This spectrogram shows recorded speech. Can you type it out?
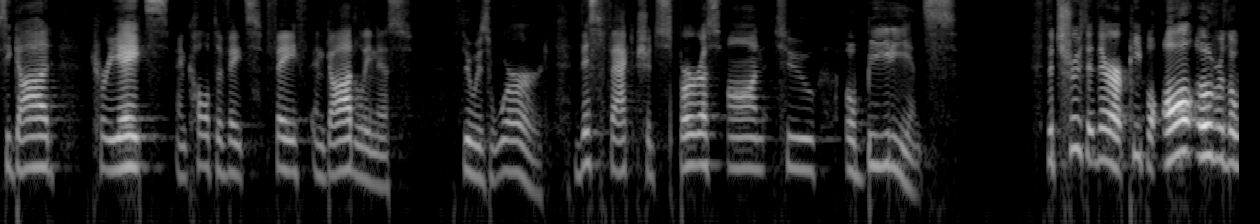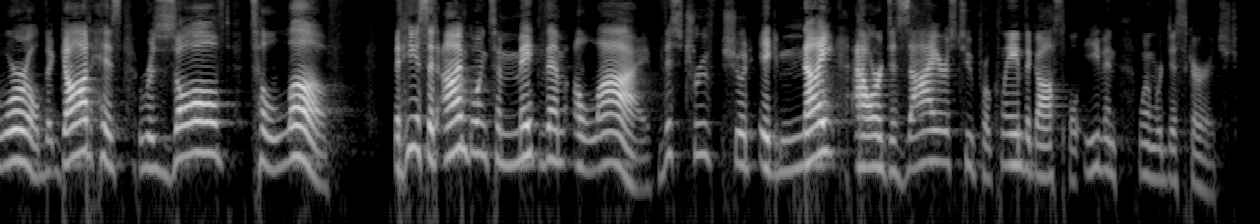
See, God creates and cultivates faith and godliness through His Word. This fact should spur us on to obedience. The truth that there are people all over the world that God has resolved to love that he has said, I'm going to make them alive. This truth should ignite our desires to proclaim the gospel even when we're discouraged.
